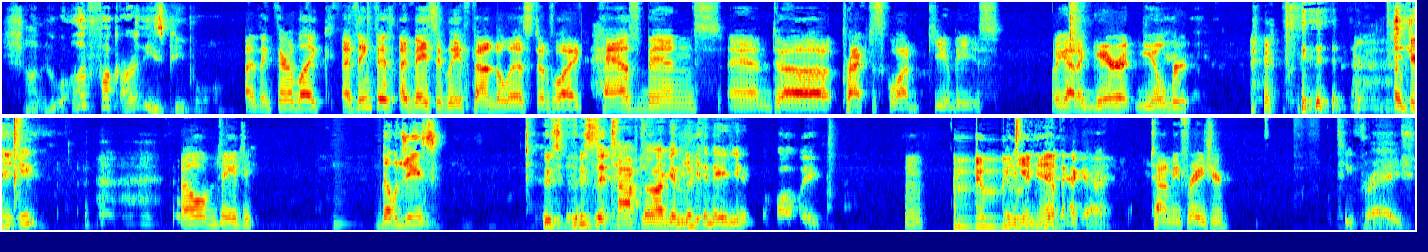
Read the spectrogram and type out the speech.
Sean, who the fuck are these people? I think they're like I think this I basically found a list of like has-beens and uh, practice squad QBs. We got a Garrett Gilbert. Oh, Gigi? Oh, Gigi. Double G's. Who's who's the top dog in the He- Canadian Football League? I mean, we Maybe can we get him. get that guy. Tommy Frazier. T. Frage.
